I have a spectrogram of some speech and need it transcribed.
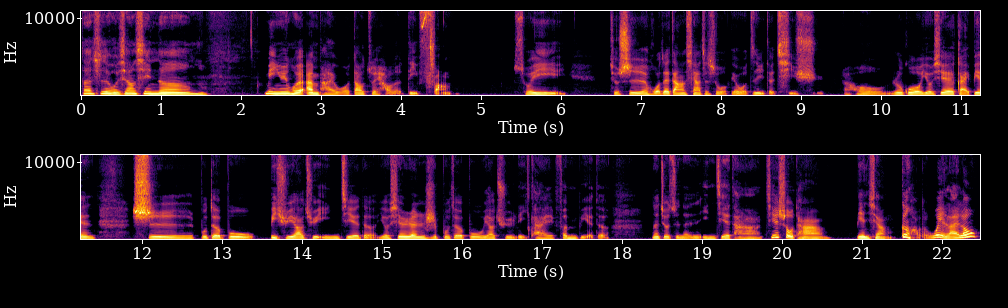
但是我相信呢，命运会安排我到最好的地方，所以就是活在当下，这是我给我自己的期许。然后，如果有些改变是不得不必须要去迎接的，有些人是不得不要去离开分别的，那就只能迎接他，接受他。面向更好的未来喽。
